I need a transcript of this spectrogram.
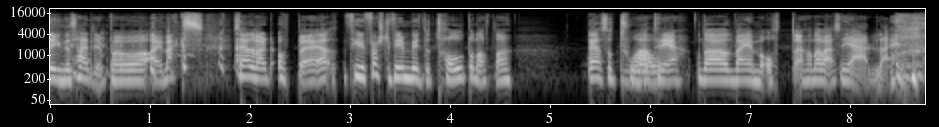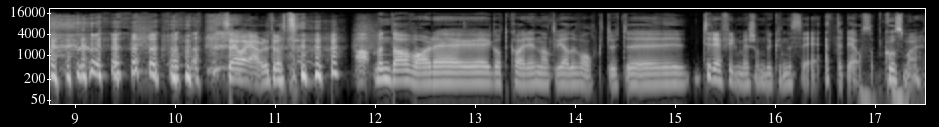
Ringenes herre på Imax. Så jeg hadde vært oppe Første film begynte tolv på natta. Og jeg så to Wow. av tre, og da var jeg hjemme åtte. Og da var jeg så jævlig lei. så jeg var jævlig trøtt. Ja, Men da var det godt, Karin, at vi hadde valgt ut eh, tre filmer som du kunne se etter det også. Kos meg.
